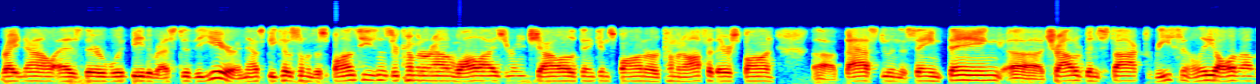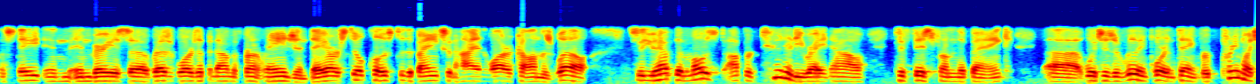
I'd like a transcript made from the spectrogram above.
right now as there would be the rest of the year, and that's because some of the spawn seasons are coming around. Walleyes are in shallow, thinking spawn are coming off of their spawn. Uh, bass doing the same thing. Uh, trout have been stocked recently all around the state in in various uh, reservoirs up and down the Front Range, and they are still close to the banks and high in the water column as well. So you have the most opportunity right now to fish from the bank, uh, which is a really important thing for pretty much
